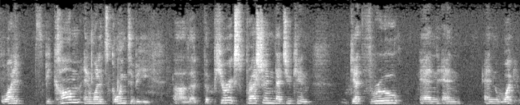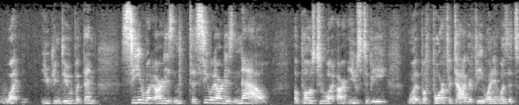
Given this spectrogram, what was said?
what it's become and what it's going to be. Uh, the the pure expression that you can get through and and and what what you can do, but then see what art is to see what art is now, opposed to what art used to be what, before photography, when it was its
